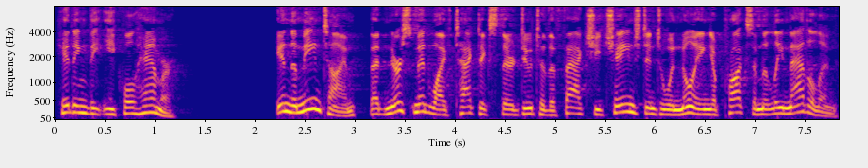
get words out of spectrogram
hitting the equal hammer. In the meantime, that nurse midwife tactics there due to the fact she changed into annoying approximately Madeline.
